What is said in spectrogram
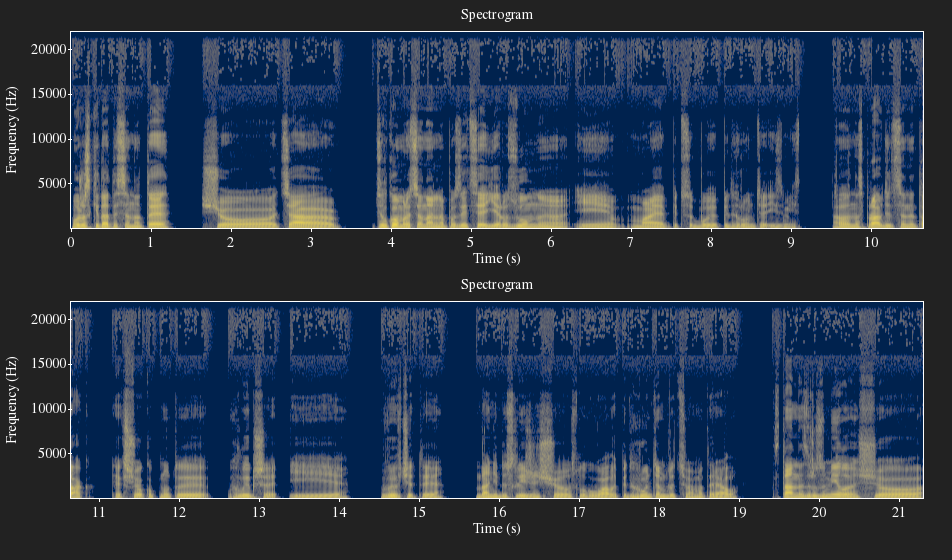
може скидатися на те, що ця цілком раціональна позиція є розумною і має під собою підґрунтя і зміст. Але насправді це не так. Якщо копнути глибше і вивчити дані досліджень, що слугували підґрунтям для цього матеріалу, стане зрозуміло, що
